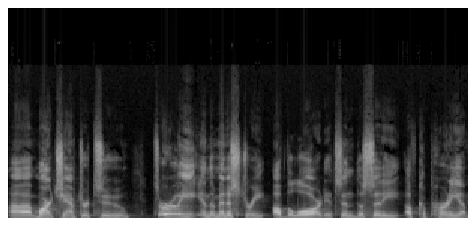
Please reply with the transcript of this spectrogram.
uh, Mark chapter 2. It's early in the ministry of the Lord, it's in the city of Capernaum.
